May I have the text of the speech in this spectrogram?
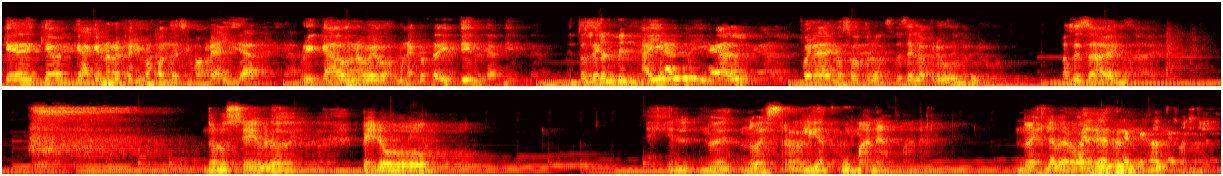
¿qué, qué, a qué nos referimos cuando decimos realidad? Porque cada uno ve una cosa distinta. Entonces, ¿hay algo real fuera de nosotros? Esa es la pregunta. No se sabe, ¿no? No lo sé, brother. Pero es que nuestra realidad humana no es la verdadera realidad.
